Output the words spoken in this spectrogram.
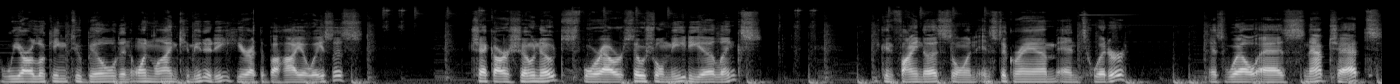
we are looking to build an online community here at the Baha'i Oasis. Check our show notes for our social media links. You can find us on Instagram and Twitter, as well as Snapchat.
